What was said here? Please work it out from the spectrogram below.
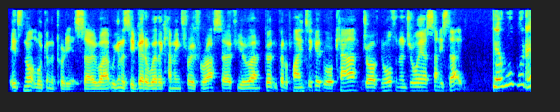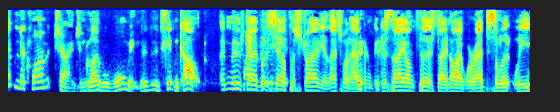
It's not looking the prettiest. So uh, we're going to see better weather coming through for us. So if you've uh, got, got a plane ticket or a car, drive north and enjoy our sunny state. Yeah, what, what happened to climate change and global warming? It's getting cold. It moved over to South Australia. That's what happened because they on Thursday night were absolutely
